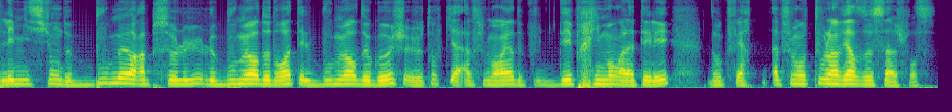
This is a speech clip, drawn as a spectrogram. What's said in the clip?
l'émission de boomer absolu, le boomer de droite et le boomer de gauche. Je trouve qu'il n'y a absolument rien de plus déprimant à la télé. Donc faire absolument tout l'inverse de ça, je pense.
